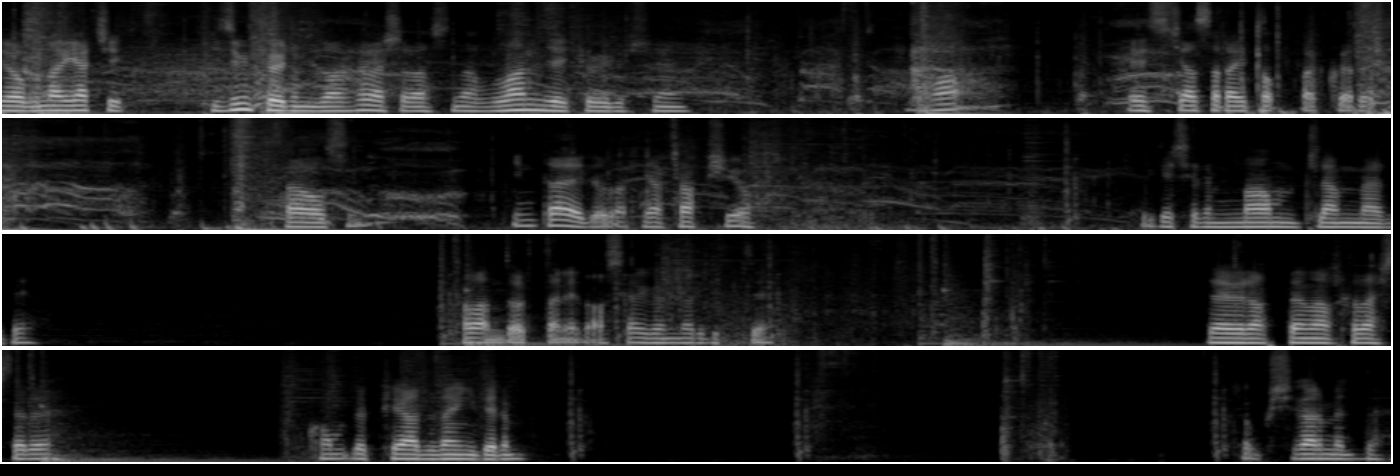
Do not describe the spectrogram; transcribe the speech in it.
Yo bunlar gerçek. Bizim köylümüz arkadaşlar aslında. Ulan diye köylüsü yani. Ama eski Asaray toprakları. Sağ olsun. İntihar ediyorlar. Yapacak bir şey yok. Bir geçelim. Nam plan verdi. Kalan 4 tane de asker gönder bitti. Devrattan arkadaşları komple piyadeden gidelim. Çok bir şey vermedi de.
